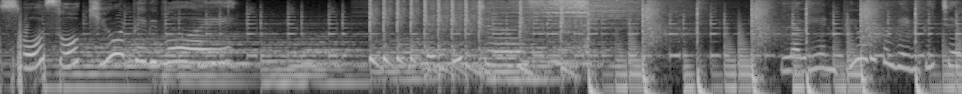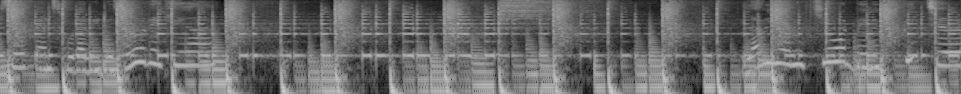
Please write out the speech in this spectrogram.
So, so cute, baby boy. Baby pictures. Lovely and beautiful baby pictures है फ्रेंड्स पूरा वीडियो जरूर देखिएगा Lovely and cute baby pictures.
